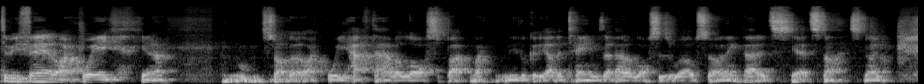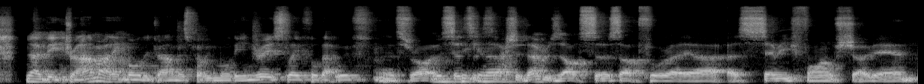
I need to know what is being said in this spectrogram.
to be fair, like we, you know, it's not that like we have to have a loss, but like you look at the other teams, they've had a loss as well. So I think that it's yeah, it's not it's no no big drama. I think more the drama is probably more the injuries lethal that we've That's right. It Was sets picking actually, that result set us up for a, uh, a semi-final showdown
